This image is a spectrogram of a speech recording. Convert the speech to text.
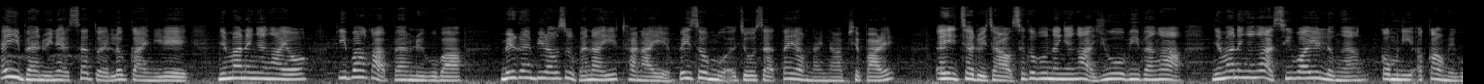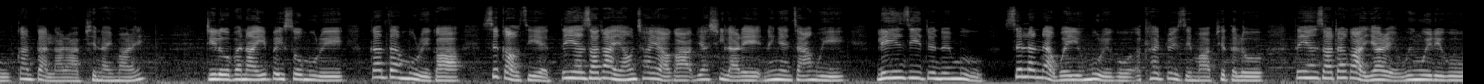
အဲ့ဒီဘဏ်တွေနဲ့ဆက်သွယ်လုပ်ကိုင်နေတဲ့မြန်မာနိုင်ငံကရောပြည်ပကဘဏ်တွေကိုပါအမေရိကန်ပြည်ထောင်စုဗဏ္ဍာရေးဌာနရဲ့ပိတ်ဆို့မှုအကျိုးဆက်တက်ရောက်နိုင်တာဖြစ်ပါတယ်။အဲ့ဒီအချက်တွေကြောင့်စင်ကာပူနိုင်ငံက UOB ဘဏ်ကမြန်မာနိုင်ငံကစီးပွားရေးလုပ်ငန်းကုမ္ပဏီအကောင့်တွေကိုကန့်သတ်လာတာဖြစ်နိုင်ပါတယ်။ ဒီလိုဗဏ္ဍာရေးပိတ်ဆို့မှုတွေကန့်သက်မှုတွေကစစ်ကောင်စီရဲ့တယံဇာတရောင်းချရာကပြရှိလာတဲ့နိုင်ငံခြားငွေလေရင်စီတွင်သွင်းမှုစစ်လက်နက်ဝယ်ယူမှုတွေကိုအခက်တွေ့စေမှာဖြစ်တယ်လို့တယံဇာတကရတဲ့ဝင်ငွေတွေကို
